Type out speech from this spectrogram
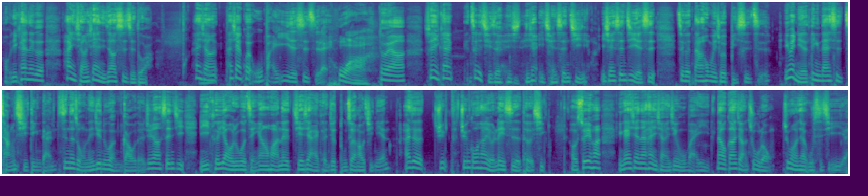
哦。你看那个汉翔现在你知道市值多少？汉翔，他现在快五百亿的市值嘞！哇，对啊，所以你看这个其实很很像以前生计，以前生计也是这个，大家后面就会比市值。因为你的订单是长期订单，是那种能见度很高的，就像生技，你一颗药如果怎样的话，那接下来可能就独占好几年。它这个军军工它有类似的特性，哦，所以的话，你看现在汉翔已经五百亿，那我刚刚讲祝融，祝融才五十几亿耶，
